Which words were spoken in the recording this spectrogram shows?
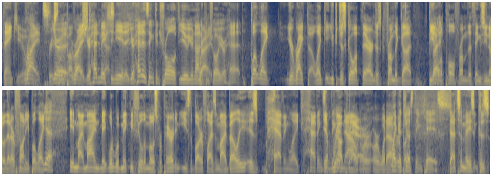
Thank you. right. Recently You're, right. Your head makes Yes. you need it. Your head is in control of you. You're not Right. in control of your head. But like you're right though. Like you could just go up there and just from the gut be able to pull from the things you know that are funny. But like Yeah. in my mind, make, what would make me feel the most prepared and ease the butterflies in my belly is having like Having something written out or, or whatever. like a But just in case. that's amazing because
